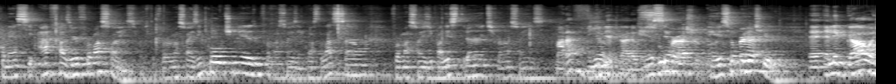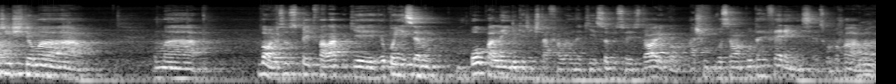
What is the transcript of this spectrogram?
comece a fazer formações. Formações em coaching mesmo, formações em constelação, formações de palestrante, formações. Maravilha, cara. Eu Esse super é, acho. Esse é o super, objetivo. É, é legal a gente ter uma. uma bom, eu sou suspeito de falar porque eu conhecendo um pouco além do que a gente está falando aqui sobre o seu histórico, acho que você é uma puta referência, desculpa a palavra.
